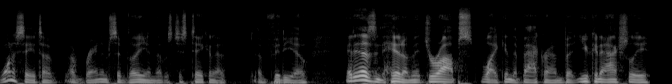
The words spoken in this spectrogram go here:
want to say it's a, a random civilian that was just taking a, a video. It doesn't hit him. It drops like in the background, but you can actually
